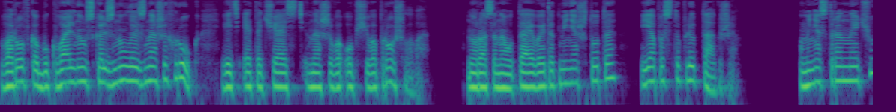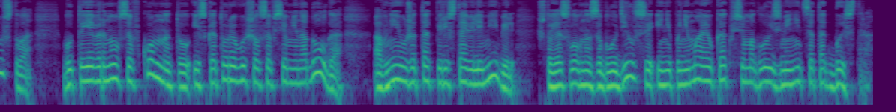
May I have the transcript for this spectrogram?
воровка буквально ускользнула из наших рук, ведь это часть нашего общего прошлого. Но раз она утаивает от меня что-то, я поступлю так же. У меня странное чувство, будто я вернулся в комнату, из которой вышел совсем ненадолго, а в ней уже так переставили мебель, что я словно заблудился и не понимаю, как все могло измениться так быстро.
